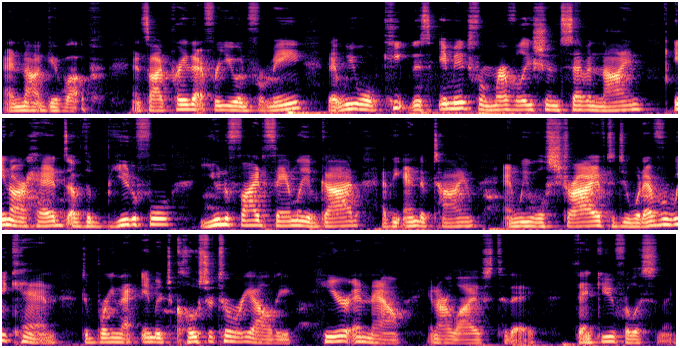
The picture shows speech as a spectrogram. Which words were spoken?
and not give up. And so I pray that for you and for me, that we will keep this image from Revelation 7 9 in our heads of the beautiful, unified family of God at the end of time, and we will strive to do whatever we can to bring that image closer to reality here and now in our lives today. Thank you for listening.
